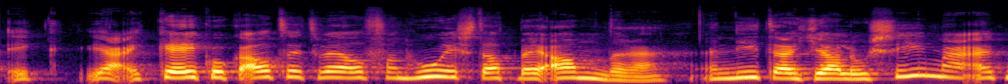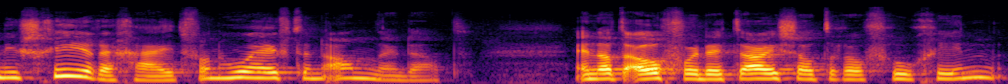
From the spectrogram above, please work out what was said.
ik, ja, ik keek ook altijd wel van hoe is dat bij anderen. En niet uit jaloezie, maar uit nieuwsgierigheid. Van hoe heeft een ander dat? En dat oog voor details zat er al vroeg in.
